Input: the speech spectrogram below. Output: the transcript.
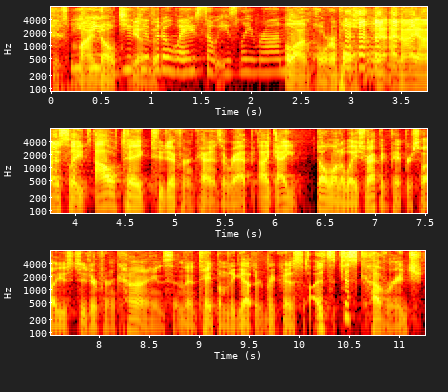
'Cause mine you, don't. do you know, give the- it away so easily, Ron? Oh, I'm horrible. and, and I honestly, I'll take two different kinds of wrap. Like I don't want to waste wrapping paper, so I'll use two different kinds and then tape them together because it's just coverage.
